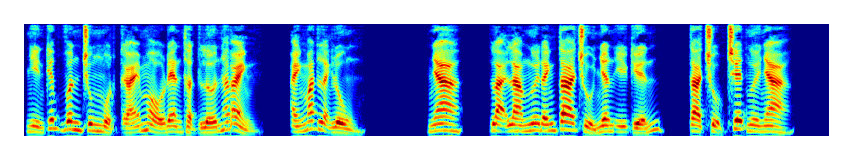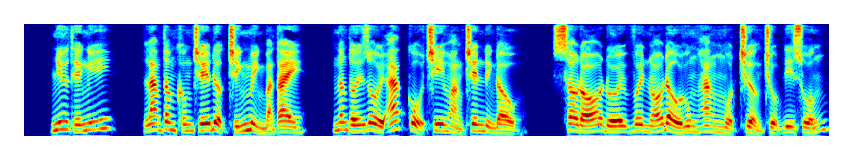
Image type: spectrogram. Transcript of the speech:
nhìn kiếp vân Trung một cái màu đen thật lớn hắc ảnh, ánh mắt lạnh lùng. Nha, lại làm ngươi đánh ta chủ nhân ý kiến, ta chụp chết ngươi nha. Như thế nghĩ, Lam Tâm khống chế được chính mình bàn tay, nâng tới rồi ác cổ chi hoàng trên đỉnh đầu, sau đó đối với nó đầu hung hăng một trường chụp đi xuống.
